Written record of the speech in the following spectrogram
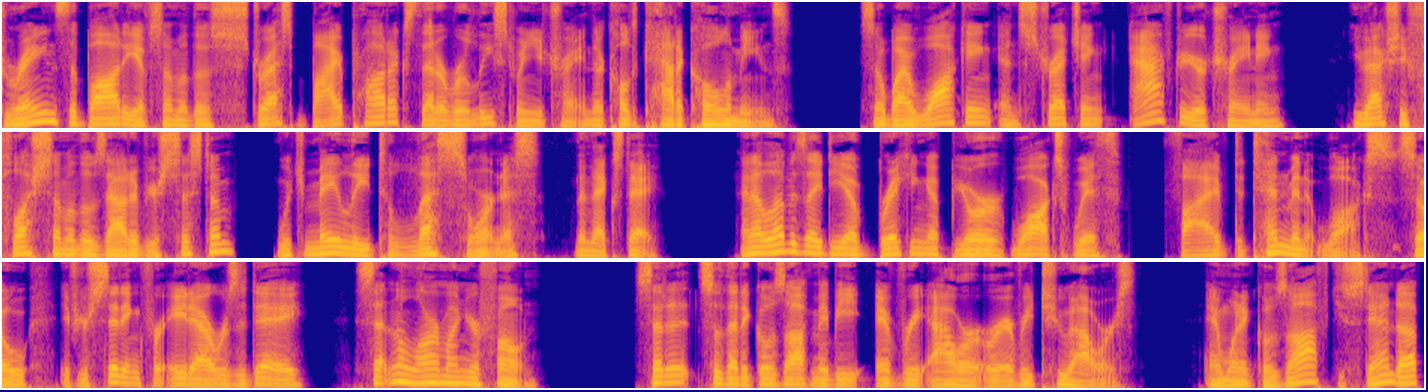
drains the body of some of those stress byproducts that are released when you train. They're called catecholamines. So by walking and stretching after your training, you actually flush some of those out of your system, which may lead to less soreness the next day. And I love his idea of breaking up your walks with five to 10 minute walks. So if you're sitting for eight hours a day, set an alarm on your phone. Set it so that it goes off maybe every hour or every two hours. And when it goes off, you stand up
